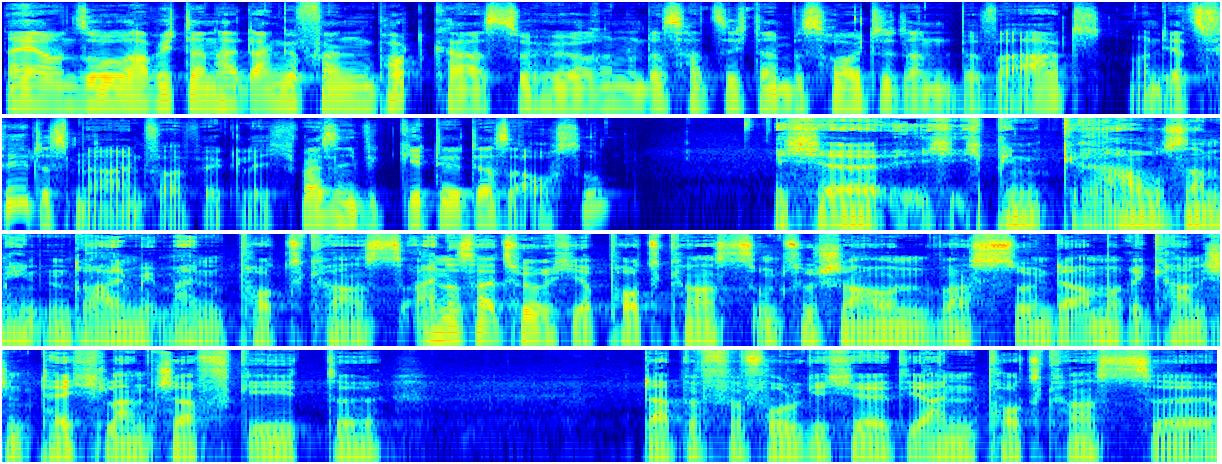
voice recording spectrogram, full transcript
Naja, und so habe ich dann halt angefangen, Podcasts zu hören und das hat sich dann bis heute dann bewahrt und jetzt fehlt es mir einfach wirklich. Ich weiß nicht, wie geht dir das auch so? Ich, äh, ich, ich bin grausam hintendrein mit meinen Podcasts. Einerseits höre ich ja Podcasts, um zu schauen, was so in der amerikanischen Tech-Landschaft geht. Äh, Dabei verfolge ich äh, die einen Podcasts, äh,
